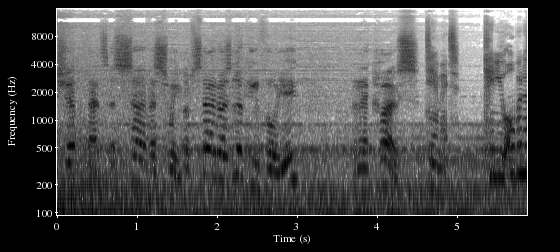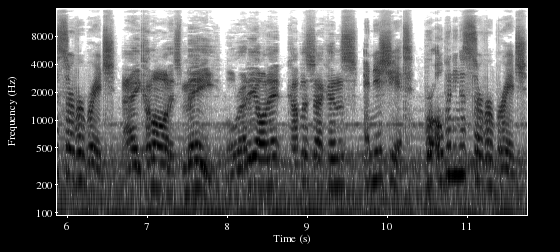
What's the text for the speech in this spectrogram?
Bishop. That's a server sweep. Abstergo's looking for you, and they're close. Damn it. Can you open a server bridge? Hey, come on, it's me. Already on it. Couple of seconds. Initiate. We're opening a server bridge.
